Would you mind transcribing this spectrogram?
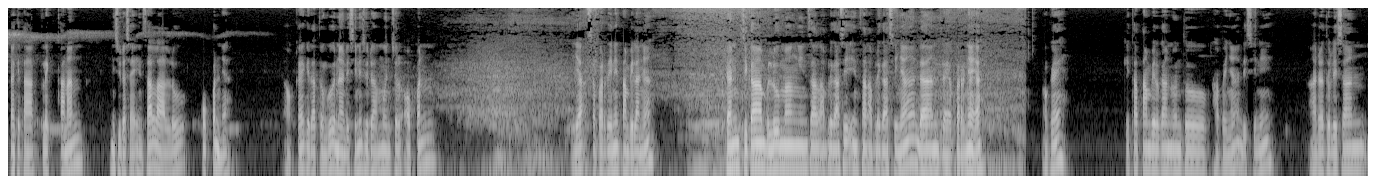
Oke, kita klik kanan. Ini sudah saya install lalu open ya Oke, kita tunggu. Nah, di sini sudah muncul open. Ya, seperti ini tampilannya. Dan jika belum menginstal aplikasi, install aplikasinya dan drivernya ya. Oke. Kita tampilkan untuk HP-nya di sini ada tulisan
